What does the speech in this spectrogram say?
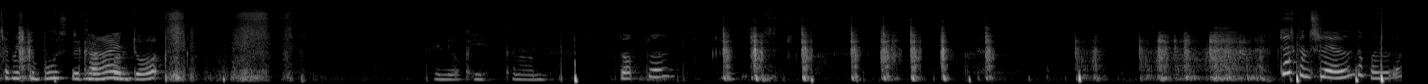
Ich habe mich geboostet. Wir kamen von dort. Nee, okay, keine Ahnung. Dort. Das ist ganz schnell runterbahn, oder?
